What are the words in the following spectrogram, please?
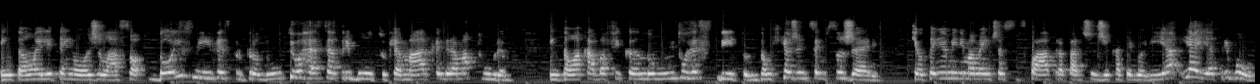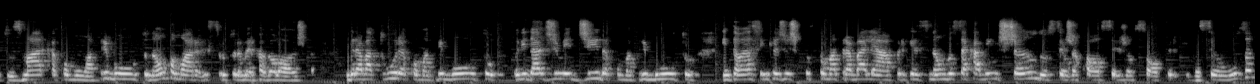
Então, ele tem hoje lá só dois níveis para o produto e o resto é atributo, que é marca e gramatura. Então, acaba ficando muito restrito. Então, o que a gente sempre sugere? Que eu tenha minimamente esses quatro a partir de categoria, e aí atributos, marca como um atributo, não como estrutura mercadológica gravatura como atributo, unidade de medida como atributo. Então é assim que a gente costuma trabalhar, porque senão você acaba inchando, seja qual seja o software que você usa,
